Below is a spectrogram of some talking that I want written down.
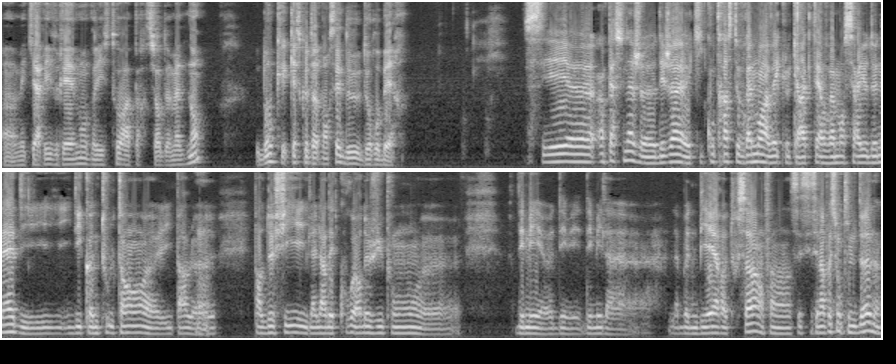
euh, mais qui arrive réellement dans l'histoire à partir de maintenant. Donc, qu'est-ce que t'as pensé de, de Robert? C'est euh, un personnage euh, déjà qui contraste vraiment avec le caractère vraiment sérieux de Ned. Il, il déconne tout le temps, il parle, parle de filles, il a l'air d'être coureur de jupons, d'aimer, d'aimer, la, la bonne bière, tout ça. Enfin, c'est, c'est l'impression qu'il me donne.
